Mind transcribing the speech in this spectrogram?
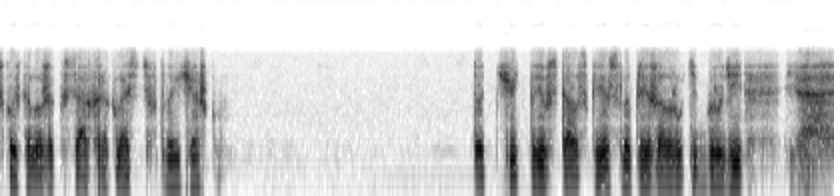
сколько ложек сахара класть в твою чашку? Тот чуть привстал с кресла, прижал руки к груди. Я...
